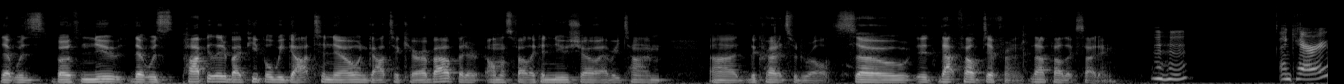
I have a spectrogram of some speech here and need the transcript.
that was both new that was populated by people we got to know and got to care about, but it almost felt like a new show every time uh, the credits would roll. So it, that felt different. That felt exciting. Mm-hmm. And Cary?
